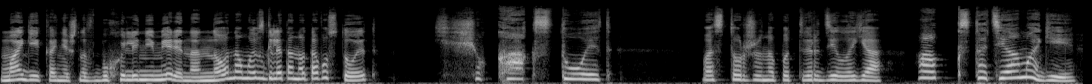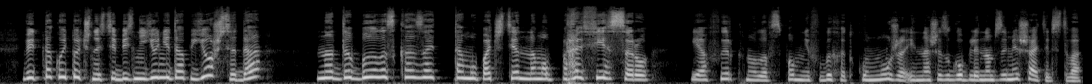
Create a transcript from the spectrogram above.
Магии, конечно, вбухали немерено, но, на мой взгляд, оно того стоит. «Еще как стоит!» — восторженно подтвердила я — «А, кстати, о магии. Ведь такой точности без нее не добьешься, да? Надо было сказать тому почтенному профессору». Я фыркнула, вспомнив выходку мужа и наше с гоблином замешательство.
